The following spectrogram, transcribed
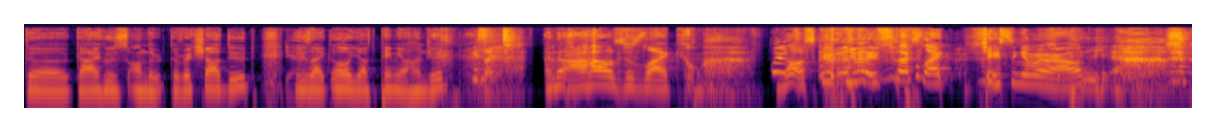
the guy who's on the the rickshaw dude, he's like, "Oh, you have to pay me a hundred. he's like And then Aha was just like, "No, screw you!" And he starts like chasing him around, yeah.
